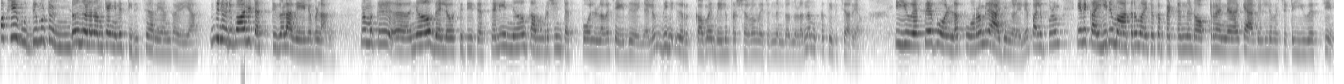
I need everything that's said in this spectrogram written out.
പക്ഷേ ഈ ബുദ്ധിമുട്ടുണ്ടോ എന്നുള്ളത് നമുക്ക് എങ്ങനെ തിരിച്ചറിയാൻ കഴിയുക ഇതിന് ഒരുപാട് ടെസ്റ്റുകൾ അവൈലബിൾ ആണ്. നമുക്ക് നെർവ് വെലോസിറ്റി ടെസ്റ്റ് അല്ലെങ്കിൽ നെർവ് കംപ്രഷൻ ടെസ്റ്റ് പോലുള്ളവ ചെയ്തു കഴിഞ്ഞാലും ഇതിന് ഇറുക്കമോ എന്തെങ്കിലും പ്രഷറോ വരുന്നുണ്ടോ എന്നുള്ളത് നമുക്ക് തിരിച്ചറിയാം. ഈ യു എസ് എ പോലുള്ള പുറം രാജ്യങ്ങളിൽ പലപ്പോഴും ഇങ്ങനെ കയ്യിൽ മാത്രമായിട്ടൊക്കെ പെട്ടെന്ന് ഡോക്ടർ തന്നെ ക്യാബിനിൽ വെച്ചിട്ട് യു എസ് ജിയും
